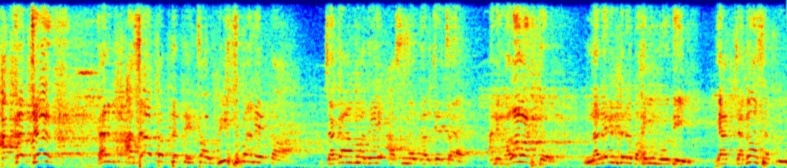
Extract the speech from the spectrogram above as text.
अख्खं जग कारण अशा पद्धतीचा विश्व नेता जगामध्ये असणं गरजेचं आहे. आणि मला वाटतं नरेंद्रभाई मोदी या जगासाठी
